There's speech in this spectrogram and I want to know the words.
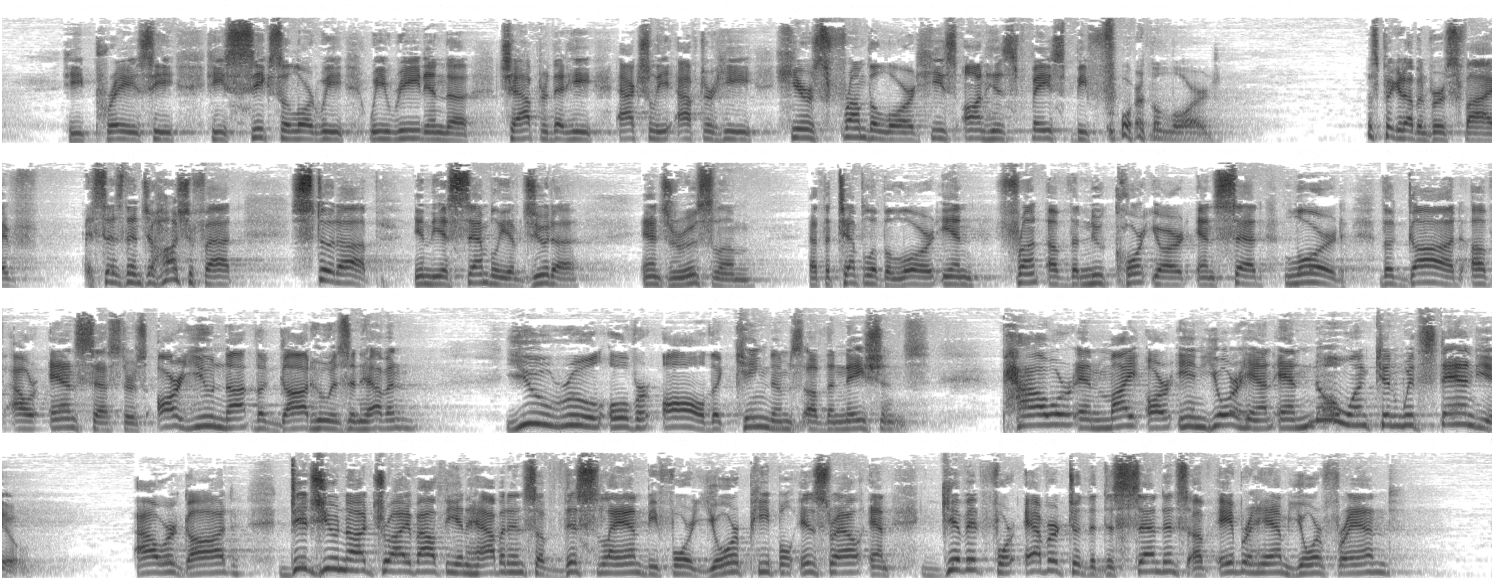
He prays, he, he seeks the Lord. We, we read in the chapter that he actually, after he hears from the Lord, he's on his face before the Lord. Let's pick it up in verse 5. It says, Then Jehoshaphat stood up in the assembly of Judah and Jerusalem at the temple of the Lord in front of the new courtyard and said, Lord, the God of our ancestors, are you not the God who is in heaven? You rule over all the kingdoms of the nations. Power and might are in your hand and no one can withstand you our God? Did you not drive out the inhabitants of this land before your people Israel and give it forever to the descendants of Abraham, your friend?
